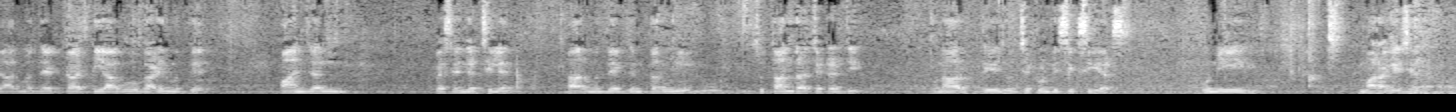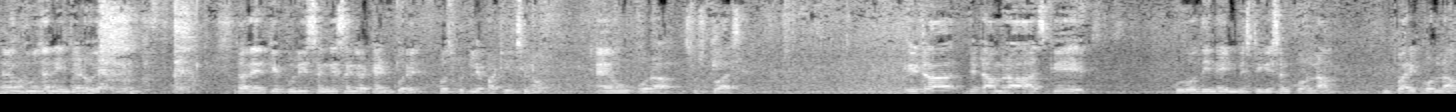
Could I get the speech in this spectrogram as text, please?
যার মধ্যে একটা টিয়াগো গাড়ির মধ্যে পাঁচজন প্যাসেঞ্জার ছিলেন। তার মধ্যে একজন তরুণী, সুতান্দ্রা চ্যাটার্জি। ওনার এজ হচ্ছে টোয়েন্টি সিক্স ইয়ার্স উনি মারা গেছেন এবং দুজন ইনজার্ড হয়েছিল। তাদেরকে পুলিশ সঙ্গে সঙ্গে অ্যাটেন্ড করে হসপিটালে পাঠিয়েছিল এবং ওরা সুস্থ আছে। এটা যেটা আমরা আজকে পুরো দিনে ইনভেস্টিগেশন করলাম ইনকোয়ারি করলাম।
